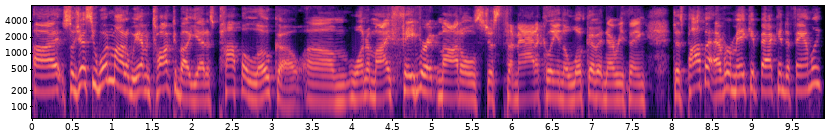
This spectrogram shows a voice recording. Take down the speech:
Uh, so Jesse, one model we haven't talked about yet is Papa Loco. Um, one of my favorite models, just thematically and the look of it and everything. Does Papa ever make it back into family?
